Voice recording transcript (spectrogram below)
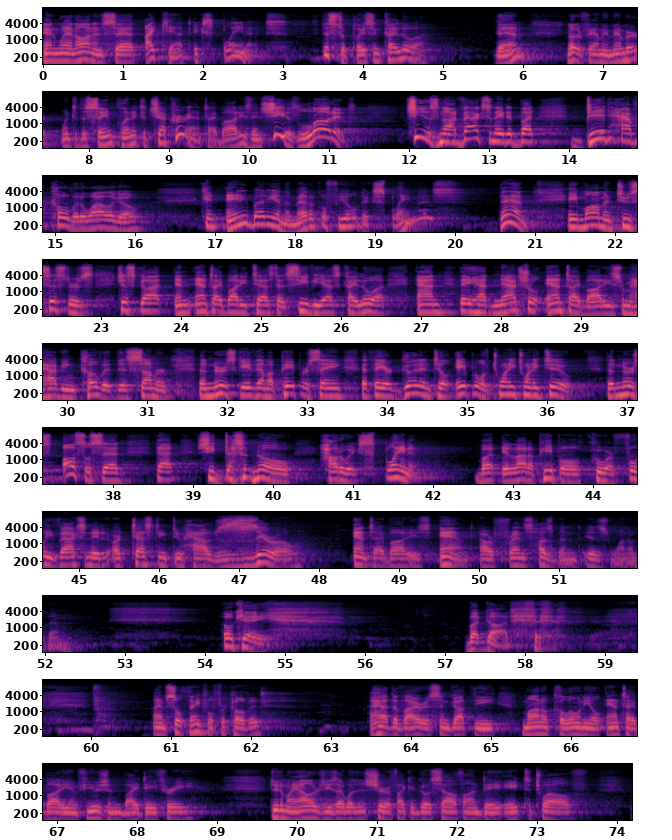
And went on and said, I can't explain it. This took place in Kailua. Then, another family member went to the same clinic to check her antibodies, and she is loaded. She is not vaccinated, but did have COVID a while ago. Can anybody in the medical field explain this? Then, a mom and two sisters just got an antibody test at CVS Kailua, and they had natural antibodies from having COVID this summer. The nurse gave them a paper saying that they are good until April of 2022. The nurse also said that she doesn't know how to explain it. But a lot of people who are fully vaccinated are testing to have zero antibodies, and our friend's husband is one of them. Okay, but God. I am so thankful for COVID. I had the virus and got the monoclonal antibody infusion by day three. Due to my allergies, I wasn't sure if I could go south on day 8 to 12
